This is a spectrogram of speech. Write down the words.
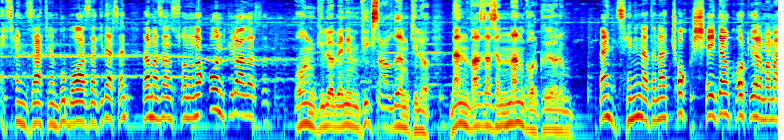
E sen zaten bu boğazla gidersen Ramazan sonuna 10 kilo alırsın. 10 kilo benim fix aldığım kilo. Ben fazlasından korkuyorum. Ben senin adına çok şeyden korkuyorum ama.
